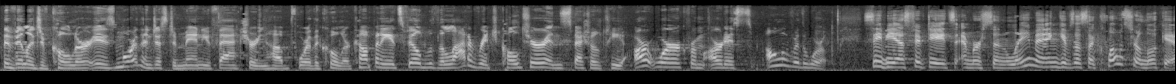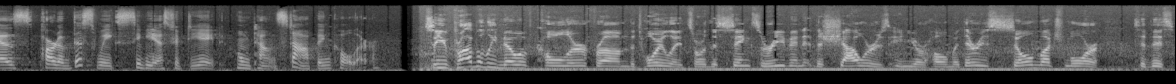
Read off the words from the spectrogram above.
The village of Kohler is more than just a manufacturing hub for the Kohler Company. It's filled with a lot of rich culture and specialty artwork from artists all over the world. CBS 58's Emerson Lehman gives us a closer look as part of this week's CBS 58 Hometown Stop in Kohler. So you probably know of Kohler from the toilets or the sinks or even the showers in your home, but there is so much more to this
